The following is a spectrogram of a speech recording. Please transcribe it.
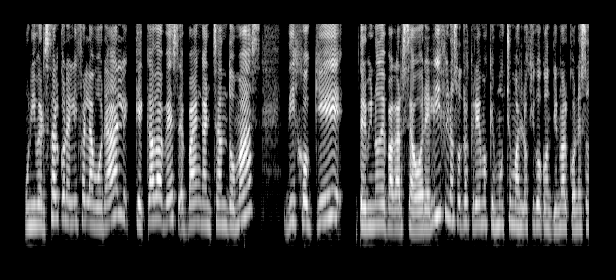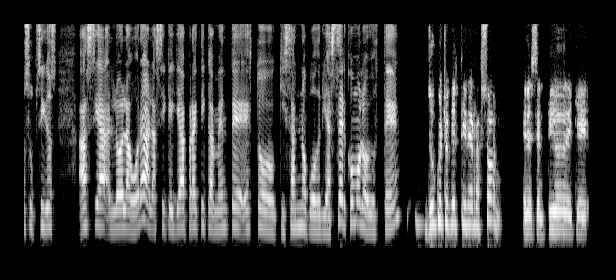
universal con el IFE laboral, que cada vez va enganchando más, dijo que terminó de pagarse ahora el IFE y nosotros creemos que es mucho más lógico continuar con esos subsidios hacia lo laboral, así que ya prácticamente esto quizás no podría ser. ¿Cómo lo ve usted? Yo creo que él tiene razón, en el sentido de que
